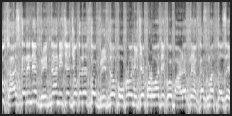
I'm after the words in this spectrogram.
ખાસ કરીને બ્રિજના નીચે જો કદાચ કોઈ બ્રિજનો પોપડો નીચે પડવાથી કોઈ બાળકને અકસ્માત થશે,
